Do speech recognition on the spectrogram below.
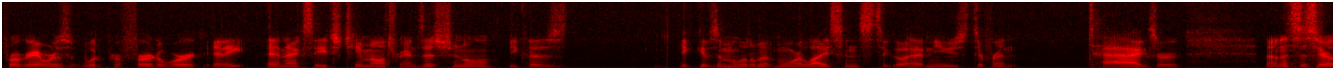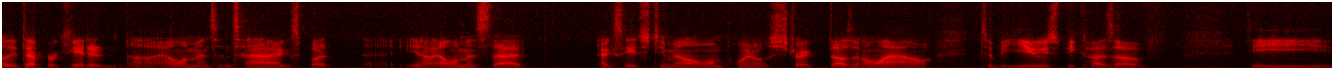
programmers would prefer to work in an XHTML transitional because it gives them a little bit more license to go ahead and use different tags or not necessarily deprecated uh, elements and tags, but you know elements that XHTML 1.0 strict doesn't allow to be used because of the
